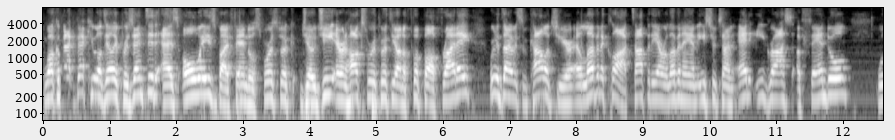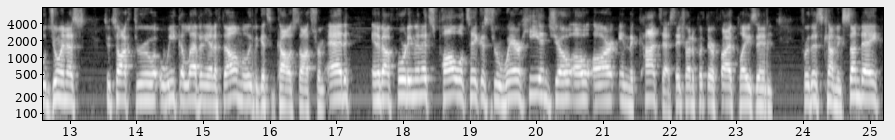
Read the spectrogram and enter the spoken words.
Welcome back, BetQL Daily, presented as always by FanDuel Sportsbook. Joe G, Aaron Hawksworth with you on a Football Friday. We're going to dive into some college here at 11 o'clock, top of the hour, 11 a.m. Eastern Time. Ed Egros of FanDuel will join us to talk through Week 11 in the NFL, and we'll even get some college thoughts from Ed. In about 40 minutes, Paul will take us through where he and Joe O are in the contest. They try to put their five plays in for this coming Sunday.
